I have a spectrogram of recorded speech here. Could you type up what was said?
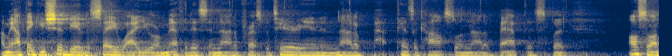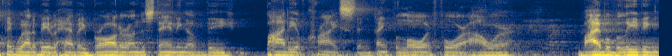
I mean, I think you should be able to say why you are Methodist and not a Presbyterian and not a Pentecostal and not a Baptist, but also I think we ought to be able to have a broader understanding of the body of Christ and thank the Lord for our Bible believing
